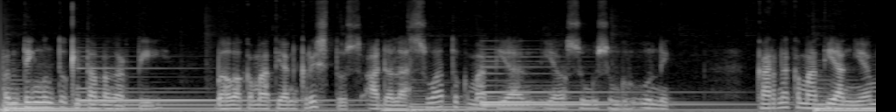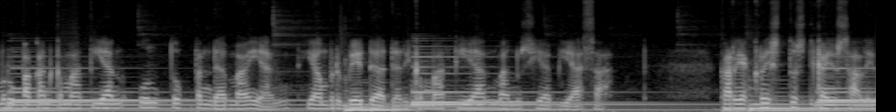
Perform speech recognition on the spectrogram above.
Penting untuk kita mengerti bahwa kematian Kristus adalah suatu kematian yang sungguh-sungguh unik, karena kematiannya merupakan kematian untuk pendamaian yang berbeda dari kematian manusia biasa. Karya Kristus di kayu salib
